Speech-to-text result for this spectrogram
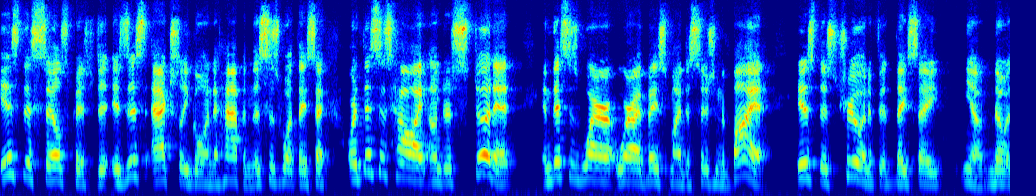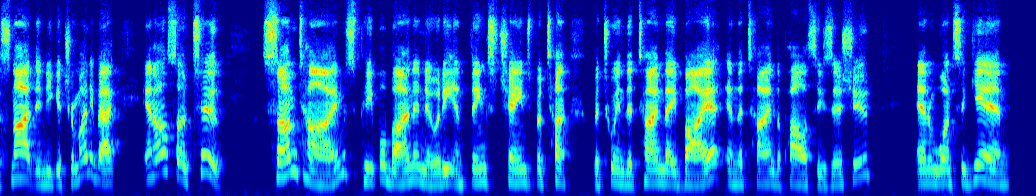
is this sales pitch is this actually going to happen? This is what they say. Or this is how i understood it and this is where where i based my decision to buy it. Is this true? And if it, they say you know no it's not then you get your money back. And also too sometimes people buy an annuity and things change bet- between the time they buy it and the time the policy is issued. And once again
